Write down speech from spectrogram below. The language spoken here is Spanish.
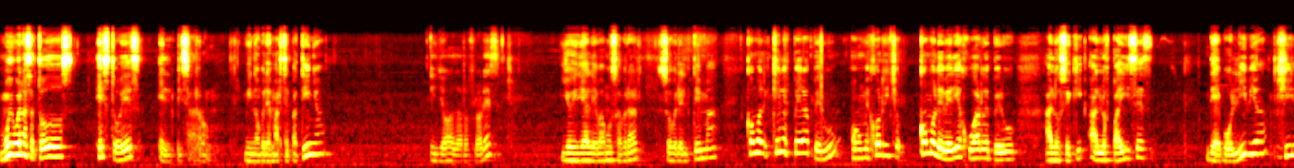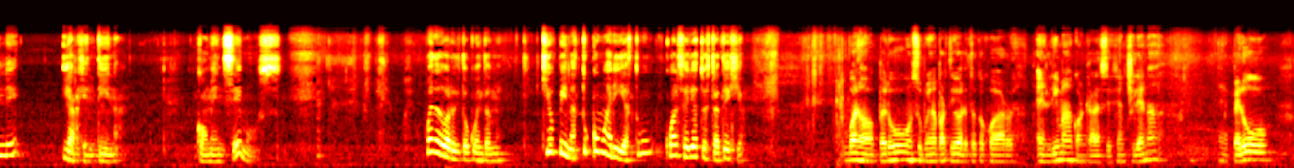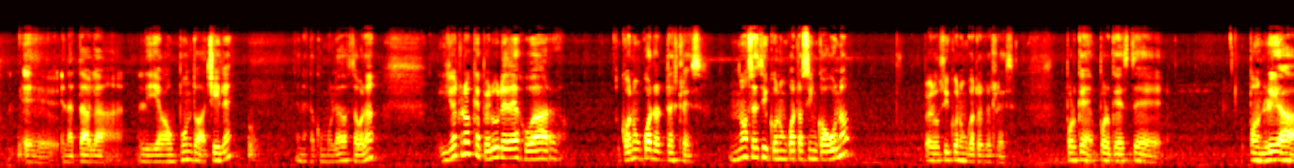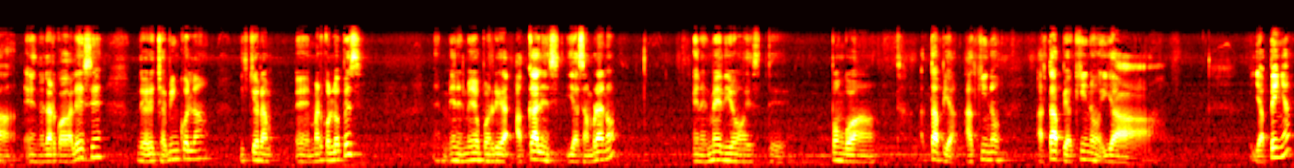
Muy buenas a todos, esto es El Pizarrón. Mi nombre es Marcel Patiño Y yo, Eduardo Flores. y hoy día le vamos a hablar sobre el tema cómo, ¿qué le espera a Perú? O mejor dicho, ¿cómo le debería jugar de Perú a los, a los países de Bolivia, Chile y Argentina? Comencemos. Bueno, Eduardito, cuéntame. ¿Qué opinas? ¿Tú cómo harías? ¿Tú cuál sería tu estrategia? Bueno, Perú en su primer partido le toca jugar en Lima contra la selección chilena. Eh, Perú eh, en la tabla le lleva un punto a Chile en el acumulado hasta ahora. Y yo creo que Perú le debe jugar con un 4-3-3. No sé si con un 4-5-1, pero sí con un 4-3-3. ¿Por qué? Porque este pondría en el arco a Galese, de derecha Víncola, izquierda eh, Marco López, en el medio pondría a Callens y a Zambrano, en el medio este pongo a, a Tapia, Aquino, a Tapia, Aquino y a y a Peña.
